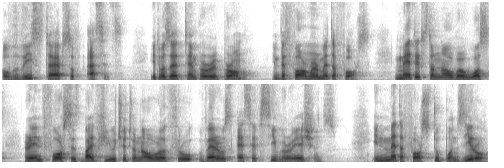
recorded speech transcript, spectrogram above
of these types of assets. It was a temporary promo. In the former Metaforce, matrix turnover was reinforced by future turnover through various SFC variations. In Metaforce 2.0,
